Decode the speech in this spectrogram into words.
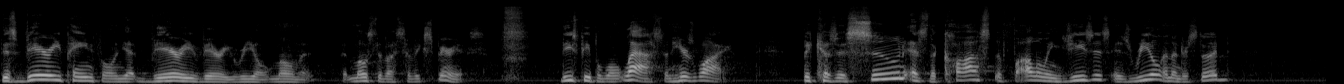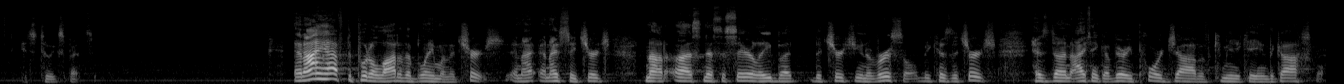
this very painful and yet very, very real moment that most of us have experienced. These people won't last, and here's why. Because as soon as the cost of following Jesus is real and understood, it's too expensive. And I have to put a lot of the blame on the church. And I, and I say church, not us necessarily, but the church universal, because the church has done, I think, a very poor job of communicating the gospel.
